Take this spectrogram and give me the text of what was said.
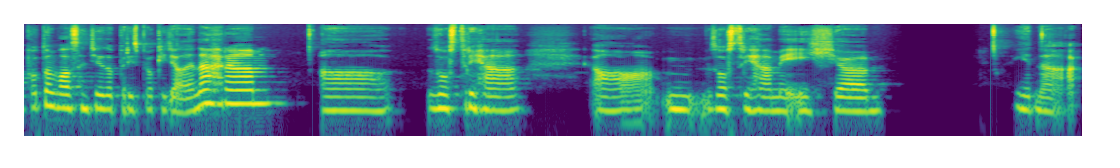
potom vlastne tieto príspevky ďalej nahrám, a, zostrihá, a, zostriháme ich jedna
